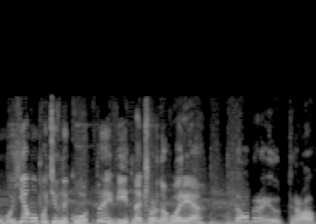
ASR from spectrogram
у моєму путівнику Привіт на Чорногорія. добре утро.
